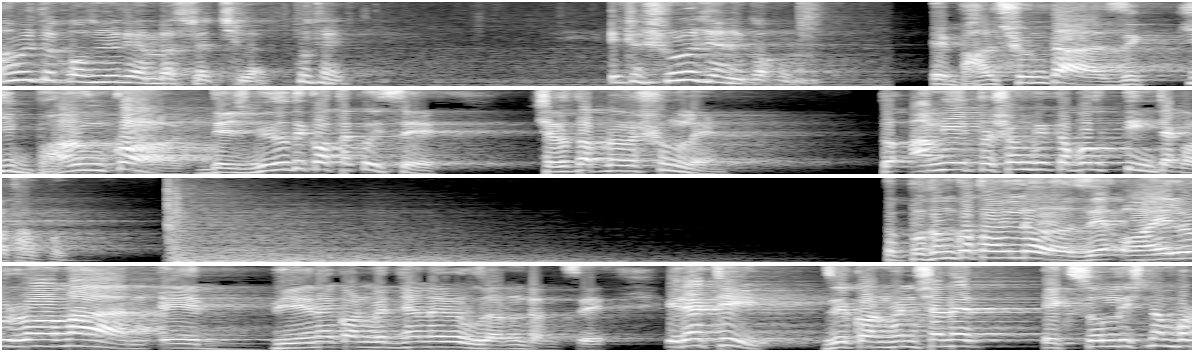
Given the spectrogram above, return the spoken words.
আমি তো কত জায়গায় অ্যাম্বাসেডার ছিলাম? কোথায়? এটা শোনা যায় না কখনো। এই ভালসুনটা যে কি ভয়ঙ্কর দেশ বিরোধী কথা কইছে, সেটা তো আপনারা শুনলেন। তো আমি এই প্রসঙ্গে কেবল তিনটা কথা বলব। তো প্রথম কথা হইল যে ওয়াইলুর রহমান, এই ভিয়েনা কনভেনশনের উদাহরণ টানছে। এটা ঠিক যে কনভেনশনের একচল্লিশ নম্বর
